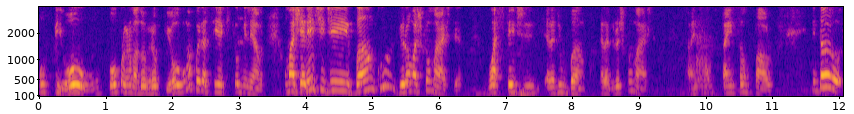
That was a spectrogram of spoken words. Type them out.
ou PO, ou o programador virou PO, alguma coisa assim aqui que eu me lembro. Uma gerente de banco virou uma Scrum Master o assistente era de um banco, ela virou Scrum Master, está em, São, tá em São Paulo. Então,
